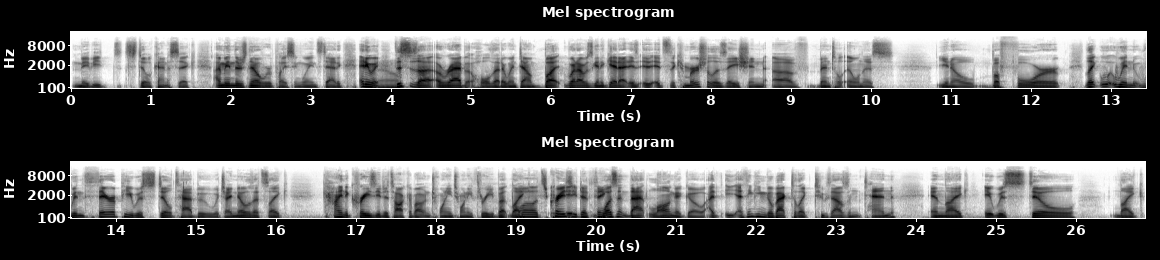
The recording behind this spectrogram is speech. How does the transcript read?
maybe still kind of sick. I mean, there's no replacing Wayne Static. Anyway, No. this is a, a rabbit hole that I went down. But what I was going to get at is it, it's the commercialization of mental illness. You know, before like w- when when therapy was still taboo, which I know that's like kind of crazy to talk about in 2023. But like, Well, it's crazy it to think- wasn't that long ago. I I think you can go back to like 2010, and like it was still like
